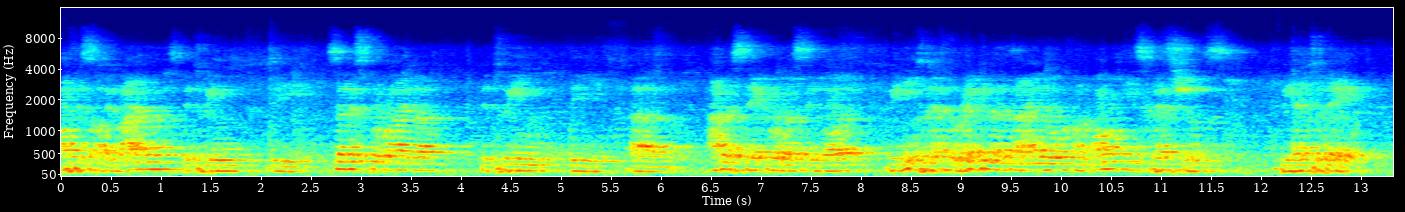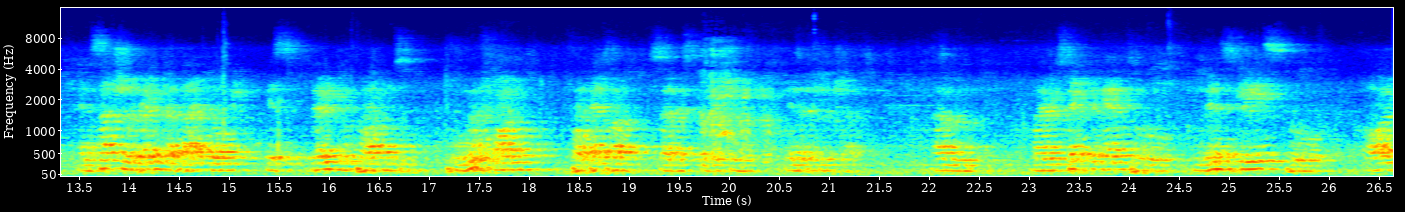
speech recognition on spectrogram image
Office of Environment, between the service provider, between the uh, other stakeholders involved. We need to have a regular dialogue on all these questions we have today. And such a regular dialogue is very important to move on for better service provision in the future. Um, my respect again to ministries, to all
